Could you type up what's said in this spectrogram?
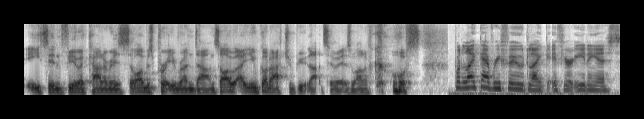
eating fewer calories, so I was pretty run down. So I, you've got to attribute that to it as well, of course. But like every food, like if you're eating it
